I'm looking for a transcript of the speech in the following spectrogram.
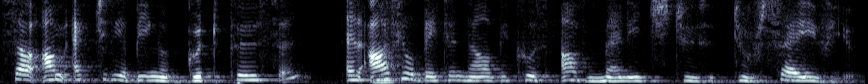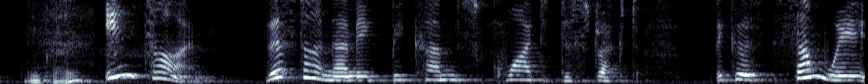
so I'm actually being a good person, and I mm. feel better now because I've managed to to save you. Okay. In time, this dynamic becomes quite destructive because somewhere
